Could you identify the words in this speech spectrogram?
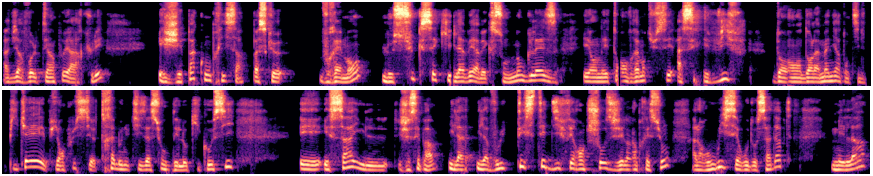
à virevolter un peu et à reculer. Et j'ai pas compris ça, parce que vraiment, le succès qu'il avait avec son anglaise, et en étant vraiment, tu sais, assez vif dans, dans la manière dont il piquait, et puis en plus, très bonne utilisation des low kicks aussi. Et, ça, il, je sais pas, il a, voulu tester différentes choses, j'ai l'impression. Alors oui, Cerudo s'adapte, mais là,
